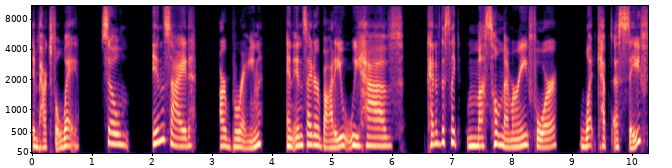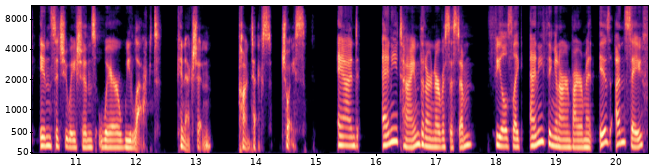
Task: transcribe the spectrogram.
impactful way. So inside our brain, and inside our body, we have kind of this like muscle memory for what kept us safe in situations where we lacked connection, context, choice. And anytime that our nervous system feels like anything in our environment is unsafe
